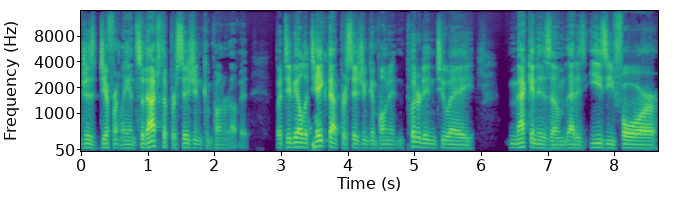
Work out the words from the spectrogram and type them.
just differently. And so that's the precision component of it. But to be able to take that precision component and put it into a mechanism that is easy for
